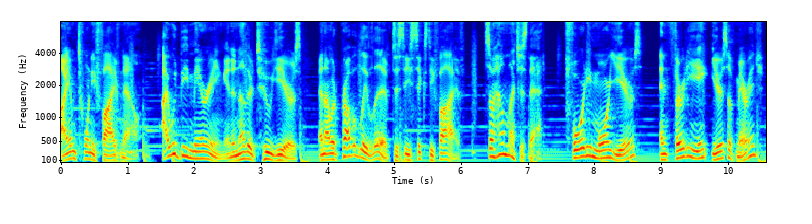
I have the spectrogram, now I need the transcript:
I am 25 now. I would be marrying in another two years, and I would probably live to see 65. So, how much is that? 40 more years? And 38 years of marriage?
